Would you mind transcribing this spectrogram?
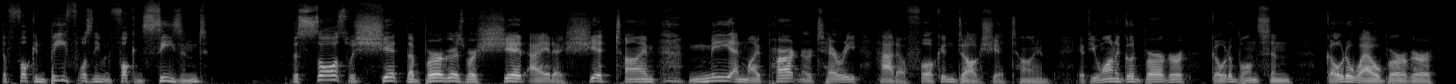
The fucking beef wasn't even fucking seasoned. The sauce was shit. The burgers were shit. I had a shit time. Me and my partner Terry had a fucking dog shit time. If you want a good burger, go to Bunsen, go to Wow Burger.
